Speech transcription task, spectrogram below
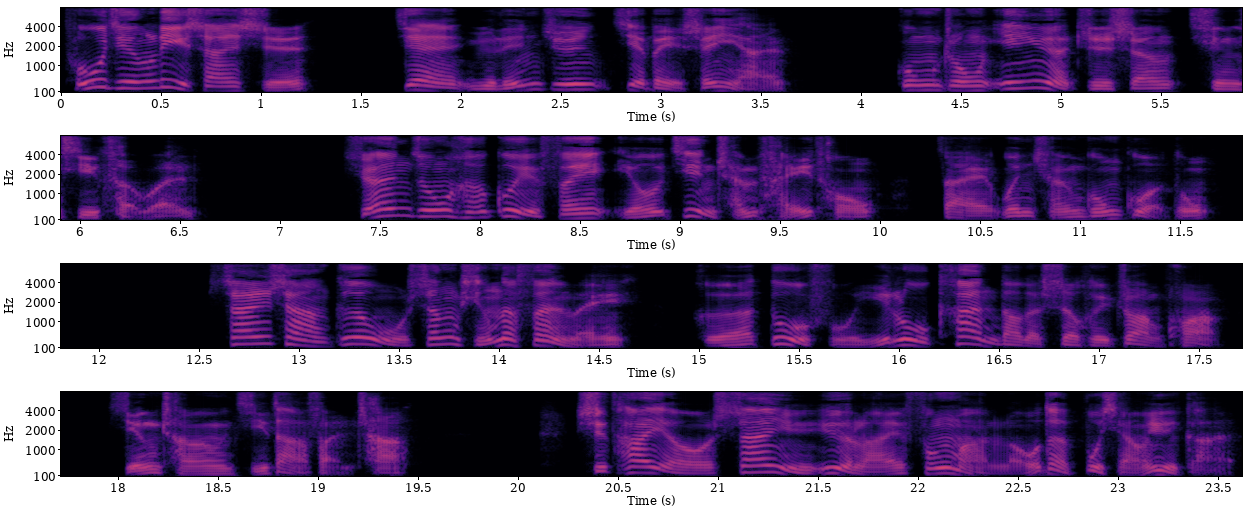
途经骊山时，见羽林军戒备森严，宫中音乐之声清晰可闻。玄宗和贵妃由近臣陪同，在温泉宫过冬。山上歌舞升平的氛围和杜甫一路看到的社会状况形成极大反差。使他有“山雨欲来风满楼”的不祥预感，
